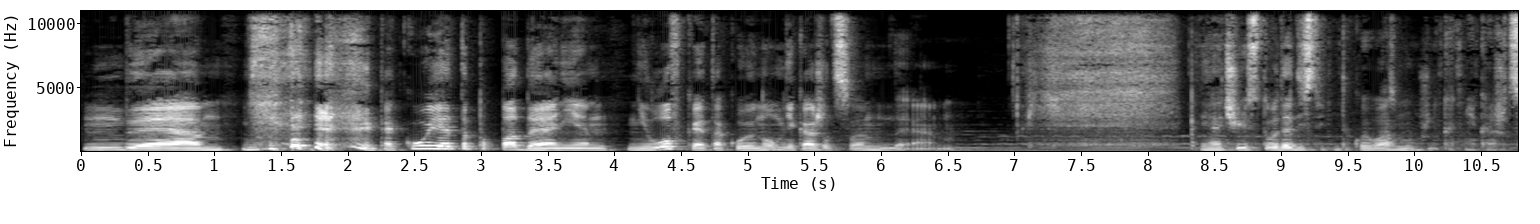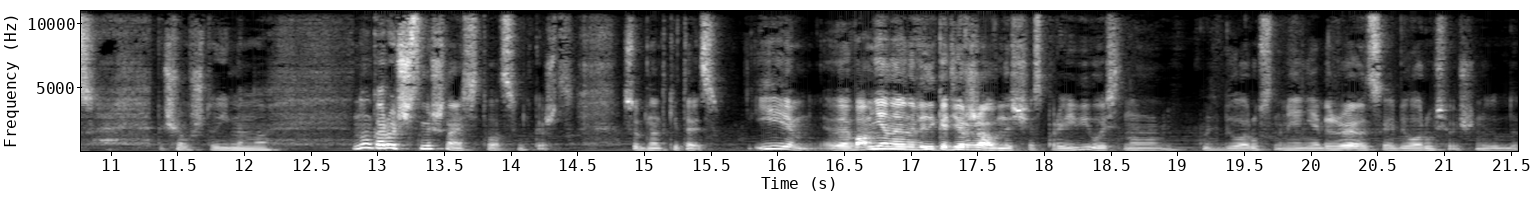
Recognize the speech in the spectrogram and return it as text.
да, какое это попадание. Неловкое такое, но мне кажется, да. Я то, да, действительно такое возможно, как мне кажется. Причем, что именно ну, короче, смешная ситуация, мне кажется. Особенно от китайцев. И э, во мне, наверное, великодержавность сейчас проявилась, но пусть белорусы на меня не обижаются, я Беларусь очень люблю.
